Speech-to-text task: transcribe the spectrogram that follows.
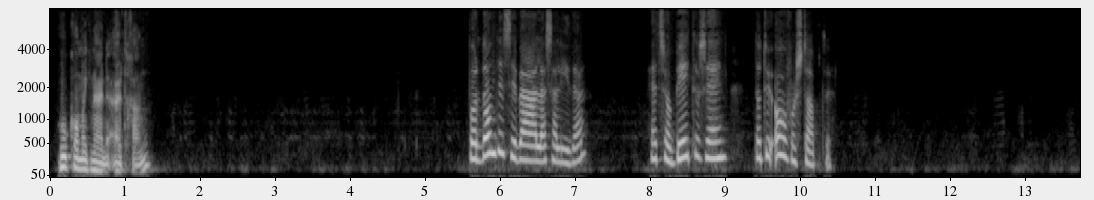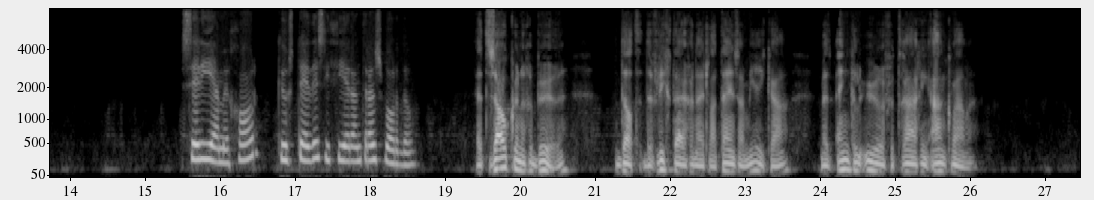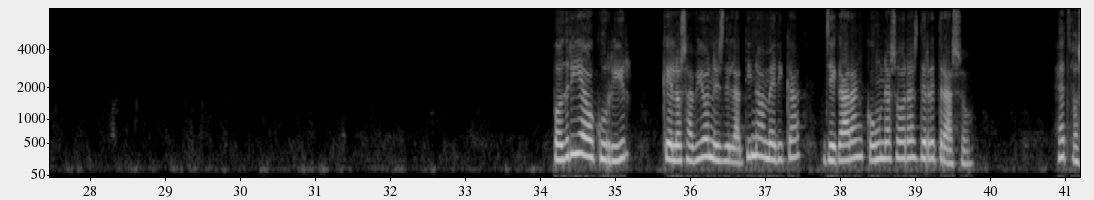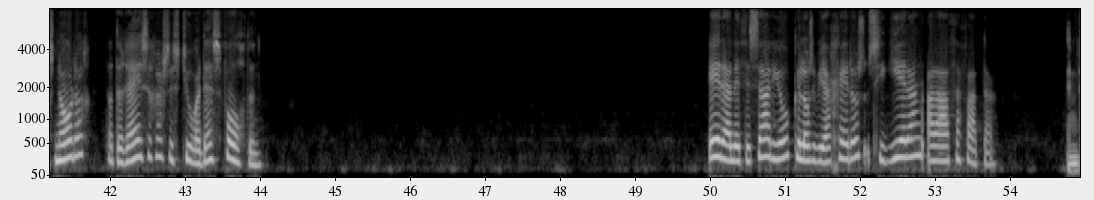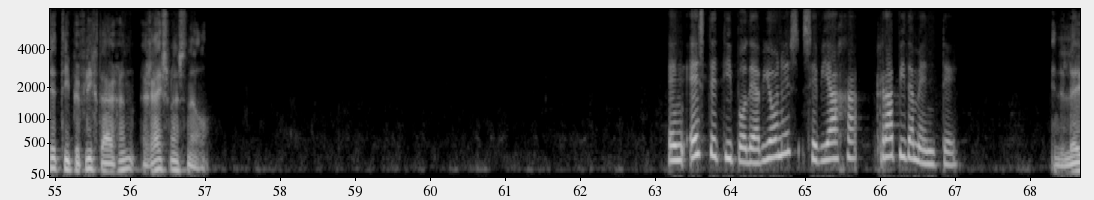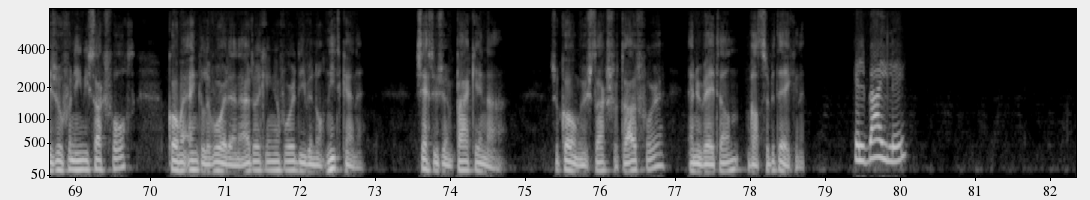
Hoe kom ik naar de uitgang? ¿Por dónde se va a la salida? Het zou beter zijn dat u overstapte. Sería mejor que ustedes hicieran transbordo. Het zou kunnen gebeuren dat de vliegtuigen uit Latijns-Amerika met enkele uren vertraging aankwamen. Podría ocurrir que los aviones de Latinoamérica llegaran con unas horas de retraso. Het was nodig dat de reizigers de stewardess volgden. Era necesario que los viajeros siguieran a la azafata. In dit type vliegtuigen reist men snel. En este tipo de aviones se viaja rápidamente. In de leesoefening die straks volgt komen enkele woorden en uitdrukkingen voor die we nog niet kennen. Zegt u ze een paar keer na. Ze komen u straks vertrouwd voor en u weet dan wat ze betekenen. El baile,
